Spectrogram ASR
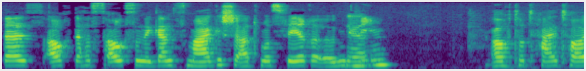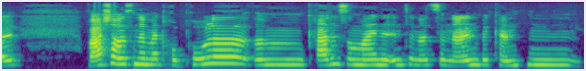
da ist auch, da hast du auch so eine ganz magische Atmosphäre irgendwie. Ja. Auch total toll. Warschau ist eine Metropole, ähm, gerade so meine internationalen Bekannten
